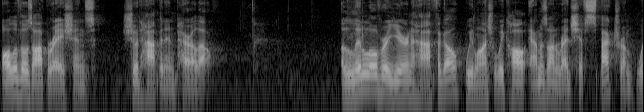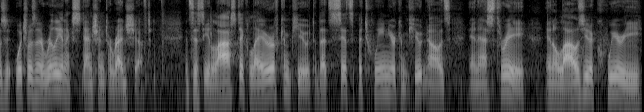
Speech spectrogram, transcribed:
All of those operations should happen in parallel. A little over a year and a half ago, we launched what we call Amazon Redshift Spectrum, which was really an extension to Redshift. It's this elastic layer of compute that sits between your compute nodes and S3 and allows you to query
